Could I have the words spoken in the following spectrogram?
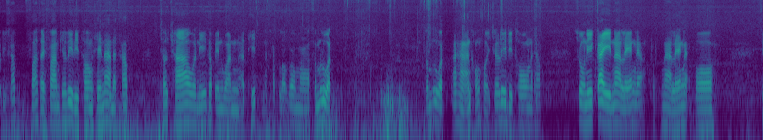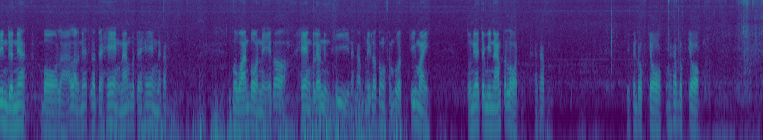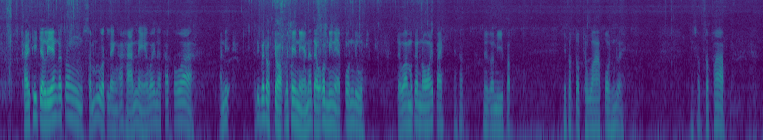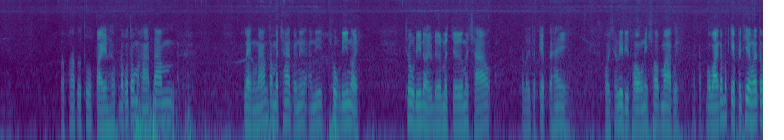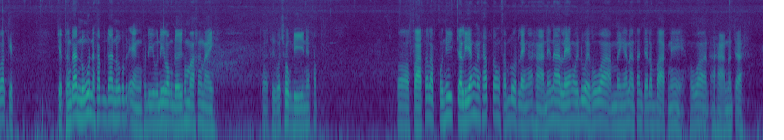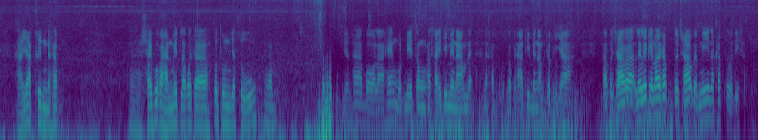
วัสดีครับ ฟ้าสายฟาร์มเชอรี่ดีทองชัยนาทนะครับ เช้าเช้าวันนี้ก็เป็นวันอาทิตย์นะครับ เราก็มาสำรวจสำรวจอาหารของหอยเชอรี่ดีทองนะครับ ช่วงนี้ใกล้หน้าแล้งแล้วหน้าแล้งแล้วพอสิ้นเดือนเนี้ยบ่อหลาเหล่านี้ก็จะแห้งน้ำก็จะแห้งนะครับเมื่อวานบ่อแหนก็แห้งไปแล้วหนึ่งที่นะครับวันนี้เราต้องสำรวจที่ใหม่ ตรงนี้จะมีน้ำตลอดนะครับนี่เป็นดอกจอกนะครับ ดอกจอก ใครที่จะเลี้ยงก็ต้องสำรวจแหล่งอาหารแหนไว้นะครับ เพราะว่าอันนี้อันนี้เป็นดอกจอกไม่ใช่แหนนะแต่ว่าก็มีแหนปนอยู่ แต่ว่ามันก็น้อยไปนะครับเนื้อก็มีผักมีผักตบชวาปนด้วยนี่ครับสภาพ สภาพทั่วไปนะครับ เราก็ต้องมาหาตามแหล่งน้ำธรรมชาติแบบนี้ อันนี้โชคดีหน่อย โชคดีหน่อยเดินมาเจอเมื่อเช้าก็เลยจะเก็บไปให้ อยเชอรี่ดีทองนี่ชอบมากเลยนะครับเมื่อวานก็มาเก็บไปเที่ยวแล้วแต่ว่าเก็บเก็บทางด้านนู้นนะครับ ด้านนู้นก็เป็นแอ่งพอดีวันนี้ลองเดินเข้ามาข้างในก็ถือว่าโชคดีนะครับก็ฝากสำหรับคนที่จะเลี้ยงนะครับ ต้องสำรวจแหล่งอาหารในหน้าแล้งไว้ด้วย เพราะว่าไม่งั้นท่านจะลำบากแน่เพราะว่าอาหารมันจะหายากขึ้นนะครับใช้พวกอาหารเม็ดเราก็จะต้นทุนจะสูงนะครับ ดี๋ยวถ้าบ่อลาแห้งหมดนี่ต้องอาศัยที่แม่น้ำแหละนะครับต้องไปหาที่แม่น้ำเจ้าพระยาถ้าประเช้าก็เล็กๆน้อยๆครับเช้าแบบนี้นะครับ สวัสดีครับ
